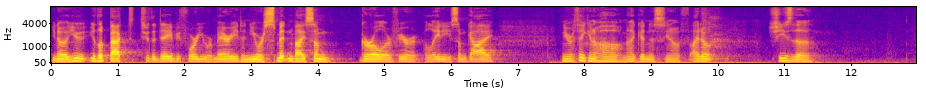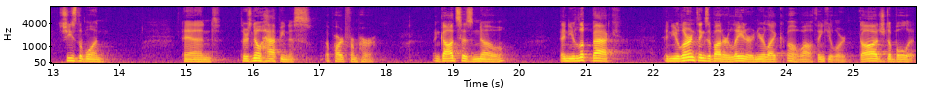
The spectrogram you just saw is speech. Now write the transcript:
you know, you, you look back to the day before you were married and you were smitten by some girl, or if you're a lady, some guy, and you were thinking, oh my goodness, you know, if I don't, she's the, she's the one. And there's no happiness apart from her. And God says no. And you look back and you learn things about her later and you're like, oh, wow, thank you, Lord. Dodged a bullet.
